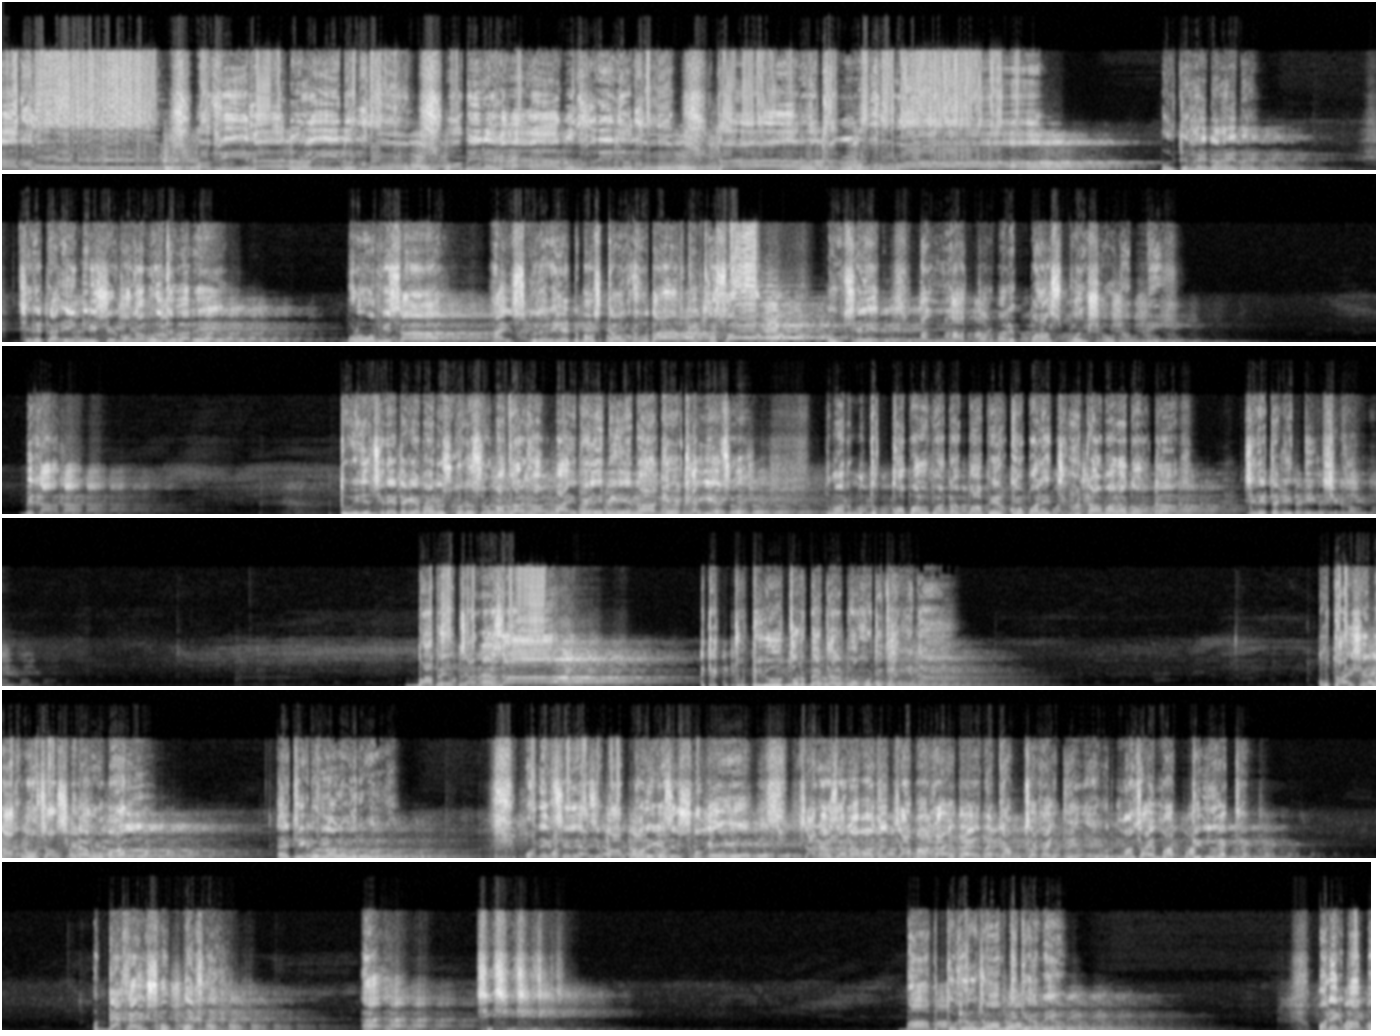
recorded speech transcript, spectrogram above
وفيها نعيدكم ومنها نخرجكم تارة أخرى বলতে হয় না হয় না ছেলেটা ইংলিশে কথা বলতে পারে বড় অফিসার হাই স্কুলের হেডমাস্টার খোদা কি কসম ওই ছেলের আল্লাহর দরবারে পাঁচ পয়সাও দাম নেই বেকার তুমি যে ছেলেটাকে মানুষ করেছ, মাথার ঘাম পায়ে ফেলে নিজে না খেয়ে খাইয়েছো, তোমার মতো কপাল ফাটা বাপের কপালে ঝাঁটা মারা দরকার। ছেলেটাকে দিন শেখাও বাপের জানাজা, একটা টুপিও তোর বেটার পকেটে থাকে না। কোথায় সে নাক মোচা সেরা রুমাল? ঠিক বললাম না ভুল বললাম? অনেক ছেলে আছে, বাপ মরে গেছে শোকে, জানাজা নামাজে জামা গায়ে দেয় না, গামছা গায়ে দিয়ে দেয় ওর মাথায় মাত দিল লাথি। ও দেখায়, শোক দেখায় হ্যাঁ? বাপ, তোকেও জবাব দিতে হবে অনেক বাপ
